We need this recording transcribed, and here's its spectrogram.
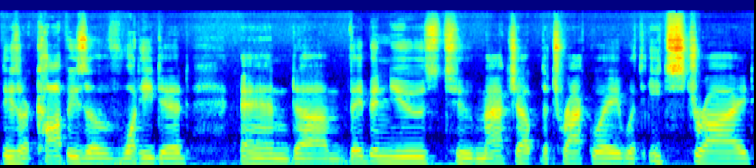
These are copies of what he did and um, they've been used to match up the trackway with each stride,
